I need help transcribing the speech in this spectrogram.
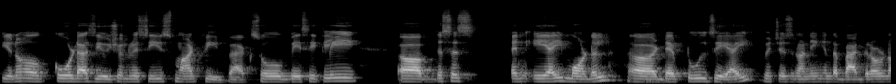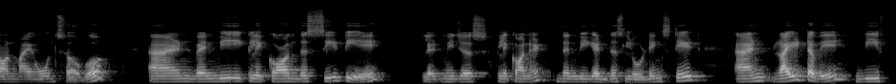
you know code as usual receives smart feedback. So basically uh, this is an ai model uh, devtools ai which is running in the background on my own server. And when we click on this cta let me just click on it then we get this loading state. And right away we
